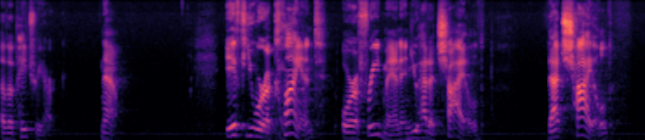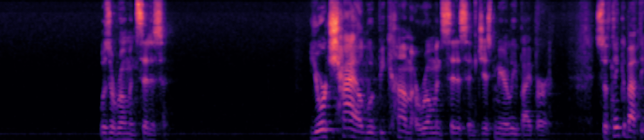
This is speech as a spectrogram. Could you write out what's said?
of a patriarch. Now, if you were a client or a freedman and you had a child, that child was a Roman citizen. Your child would become a Roman citizen just merely by birth. So think about the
